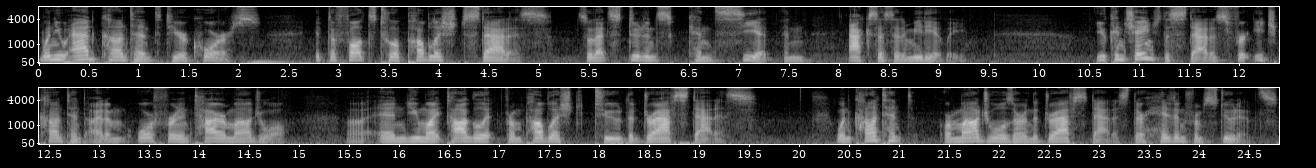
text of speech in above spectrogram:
When you add content to your course, it defaults to a published status so that students can see it and access it immediately. You can change the status for each content item or for an entire module, uh, and you might toggle it from published to the draft status. When content or modules are in the draft status, they're hidden from students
